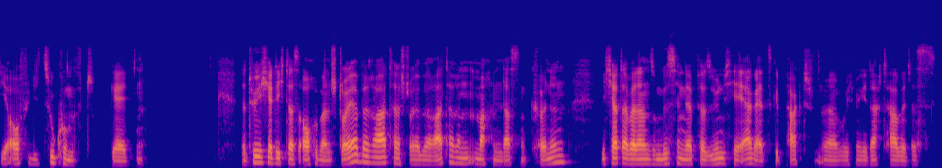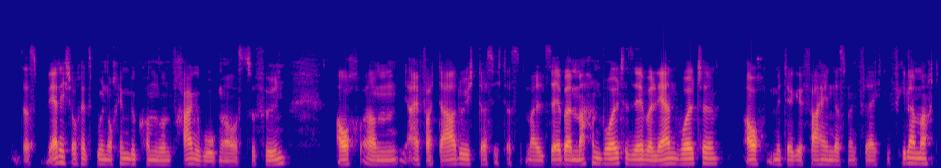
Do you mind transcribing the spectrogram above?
die auch für die Zukunft gelten. Natürlich hätte ich das auch über 'n Steuerberater, Steuerberaterin machen lassen können. Mich hat aber dann so 'n bisschen der persönliche Ehrgeiz gepackt, äh, wo ich mir gedacht habe: „Das das werde ich doch jetzt wohl noch hinbekommen, so 'n Fragebogen auszufüllen.“ Auch, ähm, einfach dadurch, dass ich das mal selber machen wollte, selber lernen wollte, auch mit der Gefahr hin, dass man vielleicht 'n Fehler macht.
